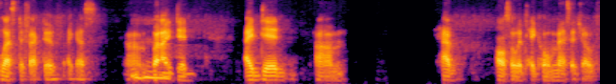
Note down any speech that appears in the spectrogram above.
less defective, I guess. Um, mm-hmm. But I did, I did um, have also a take-home message of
